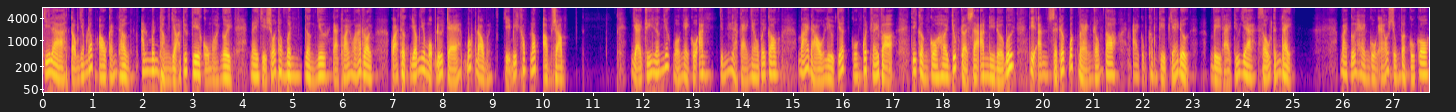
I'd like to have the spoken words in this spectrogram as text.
Chỉ là Tổng Giám đốc Âu Cánh Thần, anh Minh thần giỏi trước kia của mọi người, nay chỉ số thông minh gần như đã thoái hóa rồi, quả thực giống như một đứa trẻ bốc đồng, chỉ biết khóc lóc ầm sầm. Giải trí lớn nhất mỗi ngày của anh chính là cãi nhau với con, bá đạo liều chết cuốn quýt lấy vợ. Chỉ cần cô hơi chút rời xa anh đi nửa bước thì anh sẽ rất bất mãn rống to, ai cũng không kịp chế được vì đại thiếu gia xấu tính đây. Mà cửa hàng quần áo sủng vật của cô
